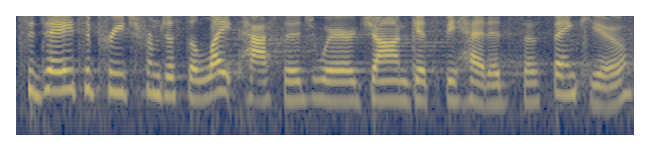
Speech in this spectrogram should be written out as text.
today to preach from just a light passage where John gets beheaded, so thank you.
